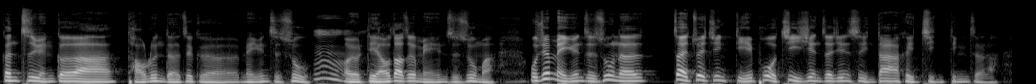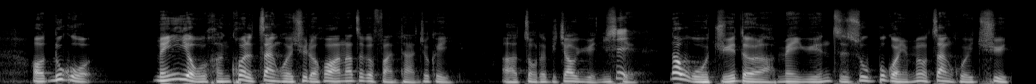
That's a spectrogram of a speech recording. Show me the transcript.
跟资源哥啊讨论的这个美元指数，嗯，哦，有聊到这个美元指数嘛？我觉得美元指数呢，在最近跌破季线这件事情，大家可以紧盯着啦。哦，如果没有很快的站回去的话，那这个反弹就可以啊走得比较远一点。那我觉得啊，美元指数不管有没有站回去，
